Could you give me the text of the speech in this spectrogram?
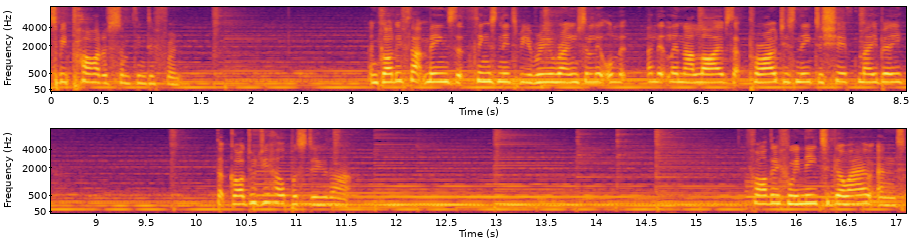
to be part of something different. And God, if that means that things need to be rearranged a little, a little in our lives, that priorities need to shift maybe, that God, would you help us do that? Father, if we need to go out and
